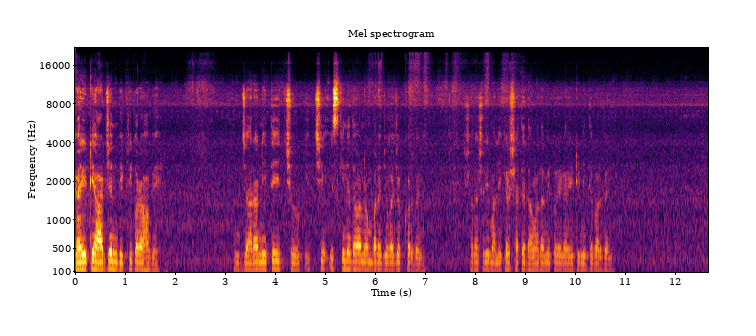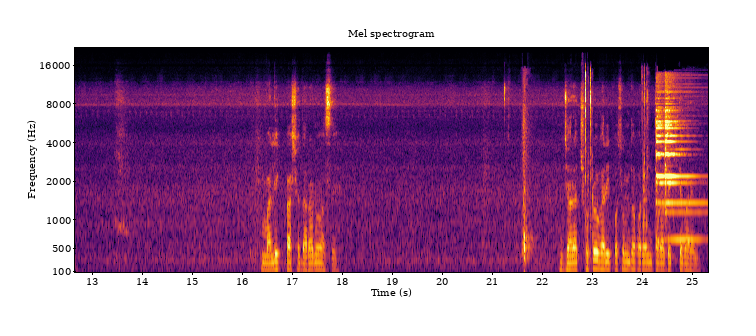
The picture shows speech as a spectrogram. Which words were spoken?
গাড়িটি আর্জেন্ট বিক্রি করা হবে। যারা নিতে ইচ্ছুক, ইচ্ছে স্ক্রিনে দেওয়া নম্বরে যোগাযোগ করবেন। সরাসরি মালিকের সাথে দামাদামি করে গাড়িটি নিতে পারবেন। মালিক পাশে দাঁড়ানো আছে। যারা ছোট গাড়ি পছন্দ করেন, তারা দেখতে পারেন।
